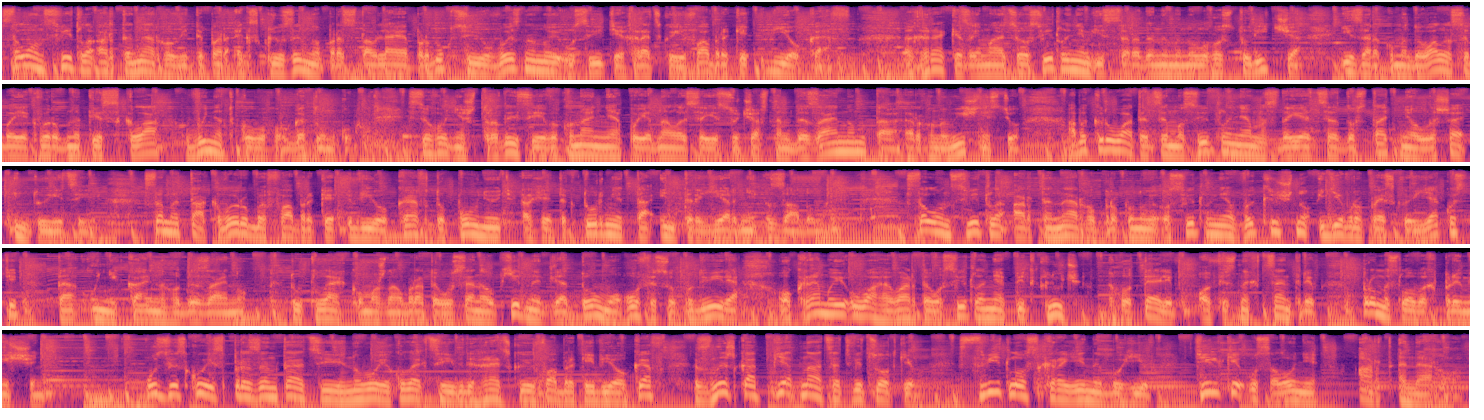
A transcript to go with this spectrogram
Салон світла Артенерго відтепер ексклюзивно представляє продукцію визнаної у світі грецької фабрики Біокеф. Греки займаються освітленням із середини минулого століття і зарекомендували себе як виробники скла виняткового гатунку. Сьогодні ж традиції виконання поєдналися із сучасним дизайном та ергономічністю. Аби керувати цим освітленням, здається, достатньо лише інтуїції. Саме так вироби фабрики Віокеф доповнюють архітектурні та інтер'єрні задуми. Салон світла Артенерго пропонує освітлення виключно європейської якості та унікального дизайну. Тут легко можна обрати усе необхідне для дому, офісу, подвір'я. Окремої уваги варте освітлення під ключ готелів, офісних центрів, промислових приміщень. У зв'язку із презентацією нової колекції від грецької фабрики Біокеф знижка 15%. Світло з країни богів тільки у салоні Арт Енерго.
